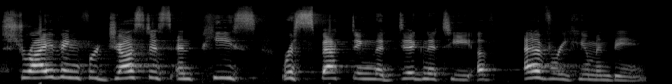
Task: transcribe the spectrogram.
striving for justice and peace, respecting the dignity of every human being.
